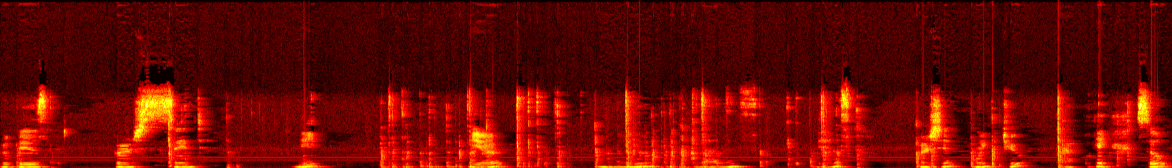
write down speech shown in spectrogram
rupees percent the year new balance is percent point two okay so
